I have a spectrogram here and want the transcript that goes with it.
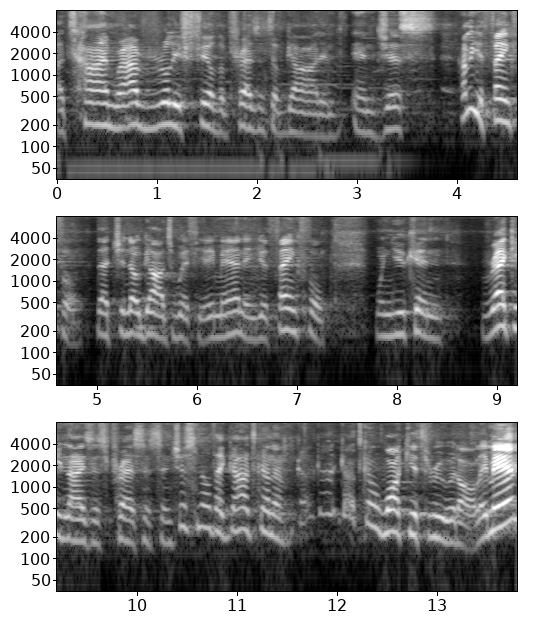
a time where I really feel the presence of God and, and just, how many are thankful that you know God's with you? Amen. And you're thankful when you can recognize his presence and just know that God's gonna, God, God's gonna walk you through it all. Amen.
